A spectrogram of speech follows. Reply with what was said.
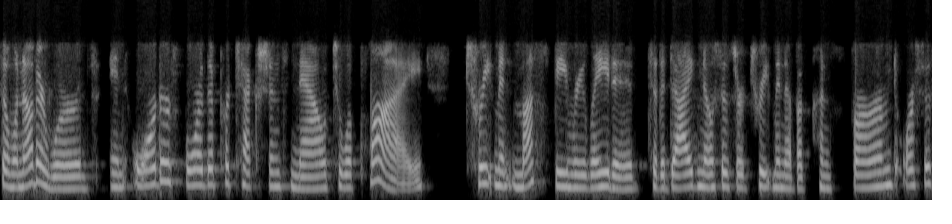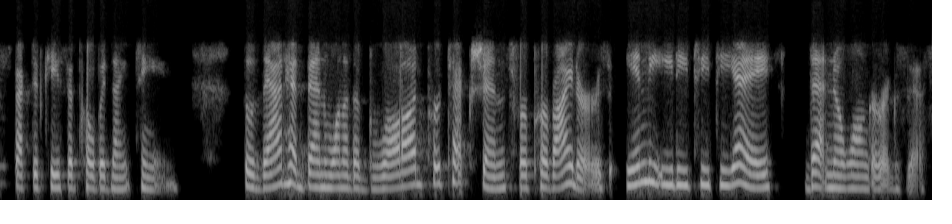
So, in other words, in order for the protections now to apply, treatment must be related to the diagnosis or treatment of a confirmed or suspected case of COVID 19. So that had been one of the broad protections for providers in the EDTPA that no longer exists.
